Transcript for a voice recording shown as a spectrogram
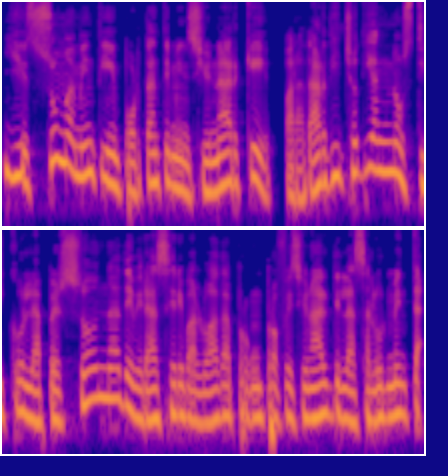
Y es sumamente importante mencionar que para dar dicho diagnóstico la persona deberá ser evaluada por un profesional de la salud mental,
